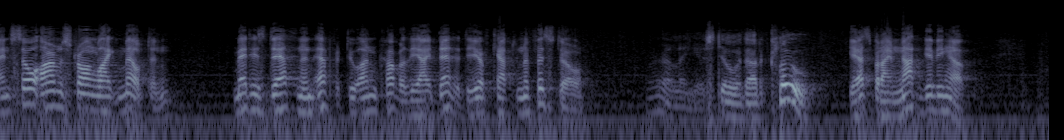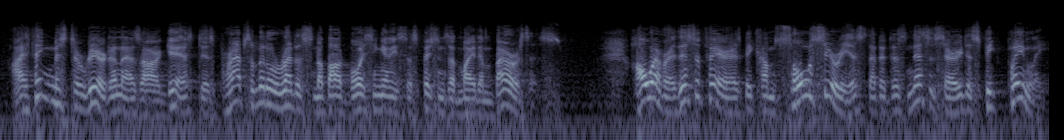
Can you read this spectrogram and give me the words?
And so Armstrong, like Melton, met his death in an effort to uncover the identity of Captain Mephisto. Well, then you're still without a clue. Yes, but I'm not giving up. I think Mr. Reardon, as our guest, is perhaps a little reticent about voicing any suspicions that might embarrass us. However, this affair has become so serious that it is necessary to speak plainly.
